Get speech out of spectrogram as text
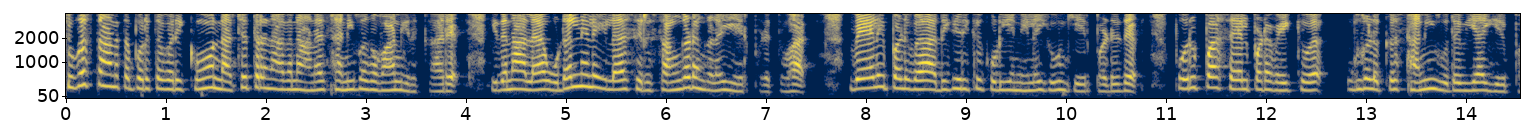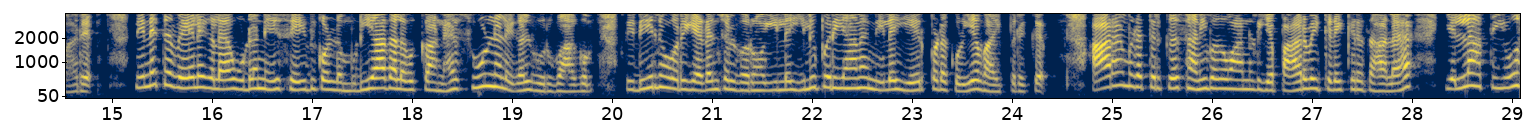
சுகஸ்தானத்தை பொறுத்த வரைக்கும் நட்சத்திரநாதனான சனி பகவான் இருக்கார். இதனால் உடல்நிலையில் சிறு சங்கடங்களை ஏற்படுத்துவார். வேலைப்பழுவை அதிகரிக்கக்கூடிய நிலையும் ஏற்படுது. பொறுப்பாக செயல்பட வைக்க உங்களுக்கு சனி உதவியாக இருப்பார். நினைத்த வேலைகளை உடனே செய்து கொள்ள முடியாத அளவுக்கான சூழ்நிலைகள் உருவாகும். திடீர்னு ஒரு இடைஞ்சல் வரும் இல்லை இழுபறியான நிலை ஏற்படக்கூடிய வாய்ப்பு இருக்குது ஆறாம் இடத்திற்கு சனி பகவானுடைய பார்வை கிடைக்கிறதால எல்லாத்தையும்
